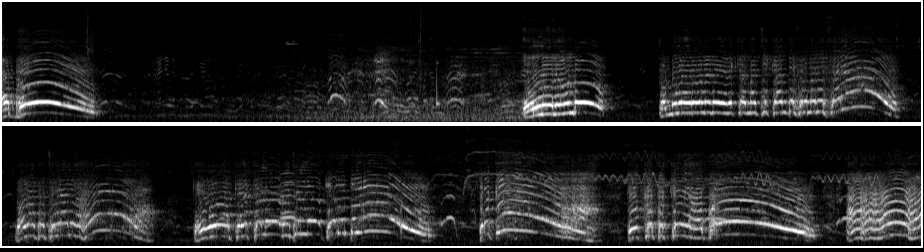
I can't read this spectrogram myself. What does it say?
అబ్బో ఎన్నో రౌండ్ తొమ్మిదో రౌండ్ వెనక మంచి కాంపిటీషన్ మరి పోరాటం చేయాలి కేవలం కేకలు విజుల్లో కేరింతలు తొక్క తొక్క తొక్క అబ్బో ఆహా!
